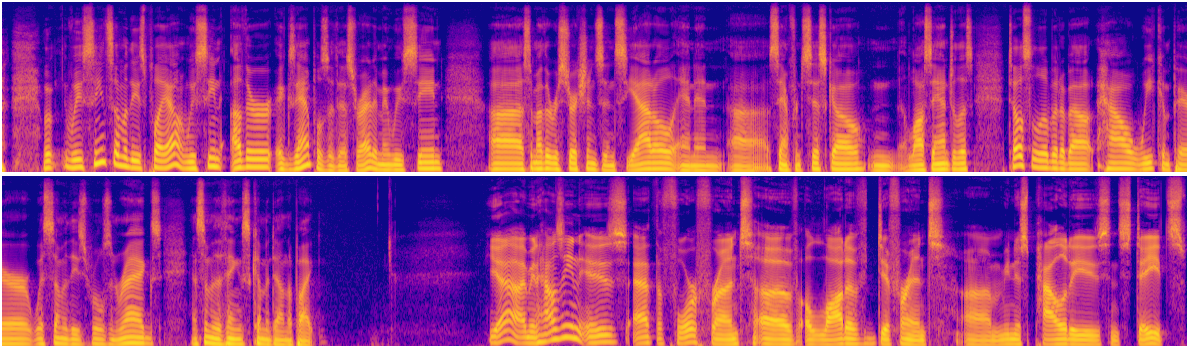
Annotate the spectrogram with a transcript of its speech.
we've seen some of these play out, and we've seen other examples of this, right? I mean, we've seen uh, some other restrictions in Seattle and in uh, San Francisco and Los Angeles. Tell us a little bit about how we compare with some of these rules and regs and some of the things coming down the pike. Yeah, I mean, housing is at the forefront of a lot of different um, municipalities and states,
